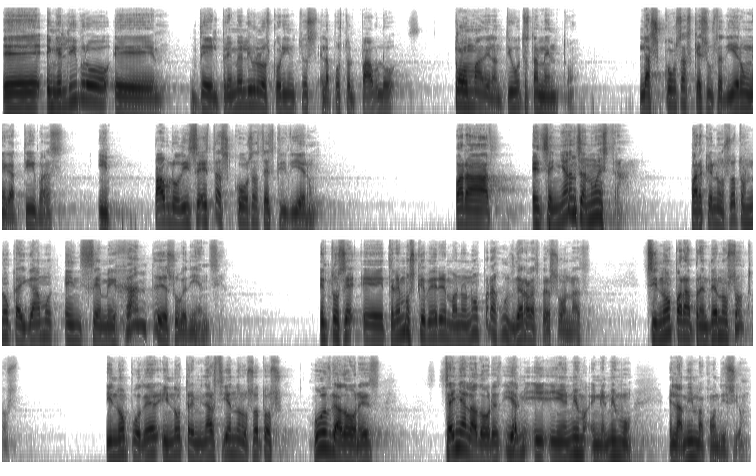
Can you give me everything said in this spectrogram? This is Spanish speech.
Eh, en el libro eh, del primer libro de los Corintios, el apóstol Pablo toma del Antiguo Testamento las cosas que sucedieron negativas y Pablo dice, estas cosas se escribieron para enseñanza nuestra, para que nosotros no caigamos en semejante desobediencia. Entonces, eh, tenemos que ver, hermano, no para juzgar a las personas, sino para aprender nosotros y no poder y no terminar siendo nosotros juzgadores, señaladores y, en, el mismo, en, la misma condición.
